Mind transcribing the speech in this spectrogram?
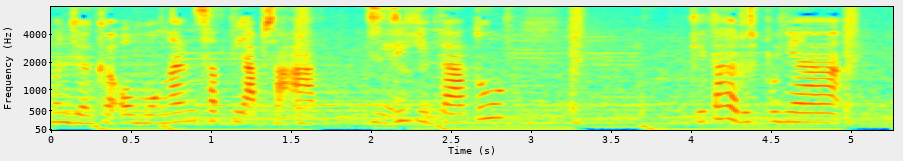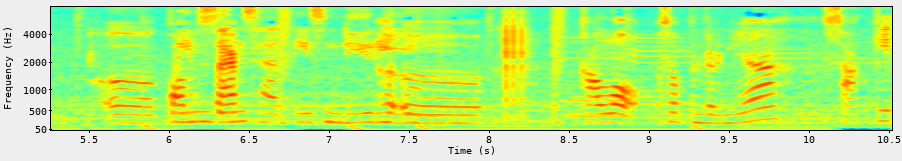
menjaga omongan setiap saat. Jadi Iya, kita tuh kita harus punya eh, konsep hati sendiri eh, kalau sebenarnya sakit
